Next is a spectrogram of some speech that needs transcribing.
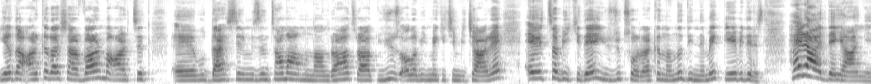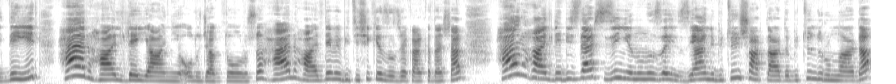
ya da arkadaşlar var mı artık e, bu derslerimizin tamamından rahat rahat yüz alabilmek için bir çare? Evet tabii ki de yüzlük sorular kanalını dinlemek diyebiliriz. Herhalde yani değil her halde yani olacak doğrusu. Her halde ve bitişik yazılacak arkadaşlar. Her halde bizler sizin yanınızdayız. Yani bütün şartlarda, bütün durumlarda,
